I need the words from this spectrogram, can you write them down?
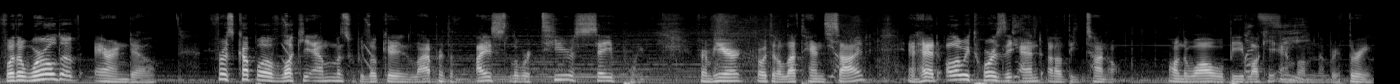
For the world of Arendelle, the first couple of lucky emblems will be located in the Labyrinth of Ice lower tier save point. From here, go to the left hand side and head all the way towards the end of the tunnel. On the wall will be Let's lucky see. emblem number 3.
